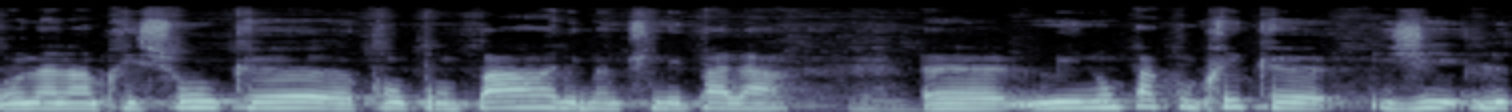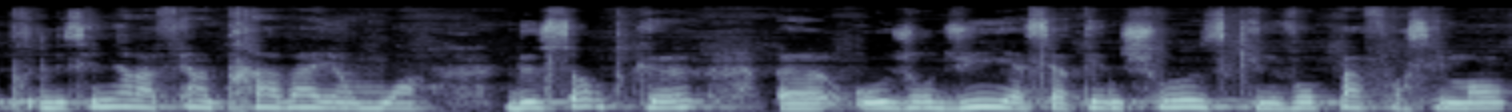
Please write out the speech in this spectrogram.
On a l'impression que euh, quand on parle, eh ben, tu n'es pas là. Euh, mais ils n'ont pas compris que j'ai le, le Seigneur a fait un travail en moi, de sorte que euh, aujourd'hui il y a certaines choses qui ne vont pas forcément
